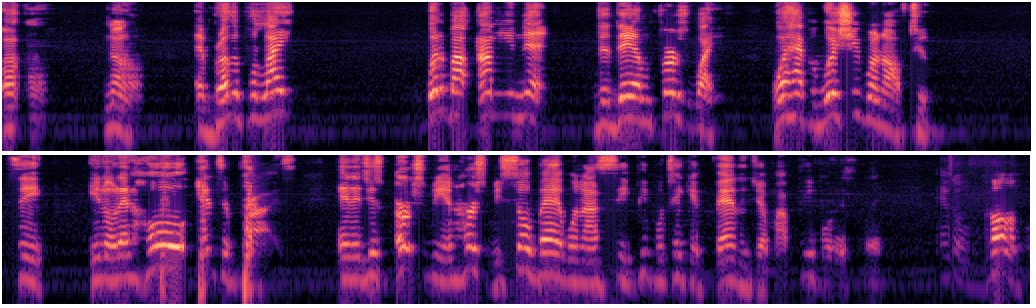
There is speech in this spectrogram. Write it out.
Uh uh No. And brother Polight. What about Amunet, the damn first wife? What happened? Where'd she run off to? See, you know that whole enterprise, and it just irks me and hurts me so bad when I see people take advantage of my people this way. And so gullible.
